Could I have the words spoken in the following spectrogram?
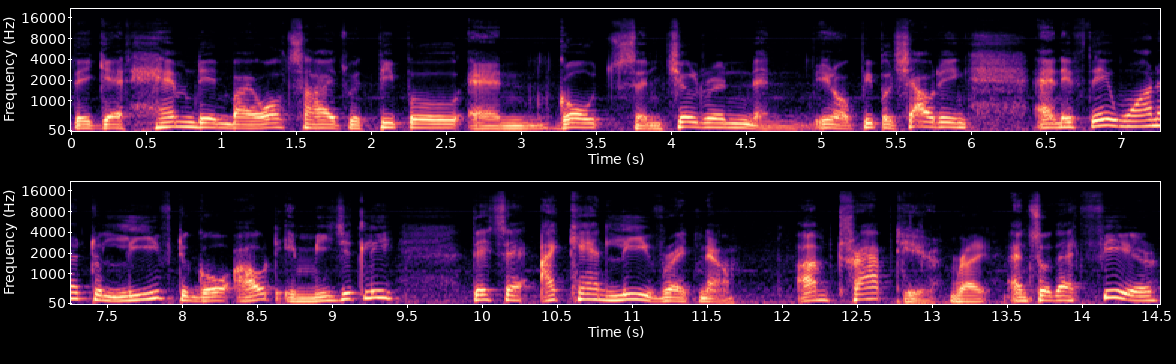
they get hemmed in by all sides with people and goats and children and you know people shouting. And if they wanted to leave to go out immediately they say i can't leave right now. I'm trapped here. Right. and so that fear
